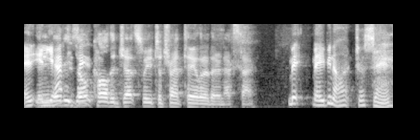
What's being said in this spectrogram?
And, and, and you have to don't say, call the jet sweep to Trent Taylor there next time. Maybe not, just saying.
